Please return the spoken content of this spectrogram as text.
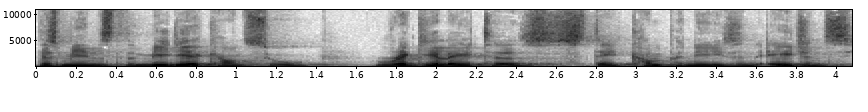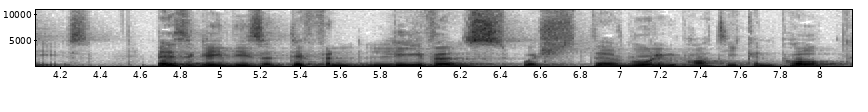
This means the Media Council, regulators, state companies, and agencies. Basically, these are different levers which the ruling party can pull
